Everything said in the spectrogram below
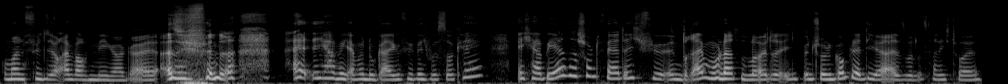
Und man fühlt sich auch einfach mega geil. Also ich finde, äh, ich habe mich einfach nur geil gefühlt, weil ich wusste, okay, ich habe jetzt schon fertig für in drei Monaten, Leute. Ich bin schon komplett hier. Also das fand ich toll.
